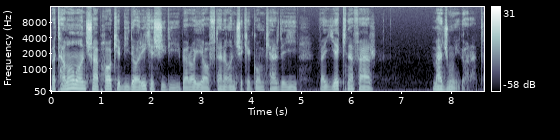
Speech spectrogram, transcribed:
و تمام آن شبها که بیداری کشیدی برای یافتن آنچه که گم کرده ای و یک نفر مجموعی دارد.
